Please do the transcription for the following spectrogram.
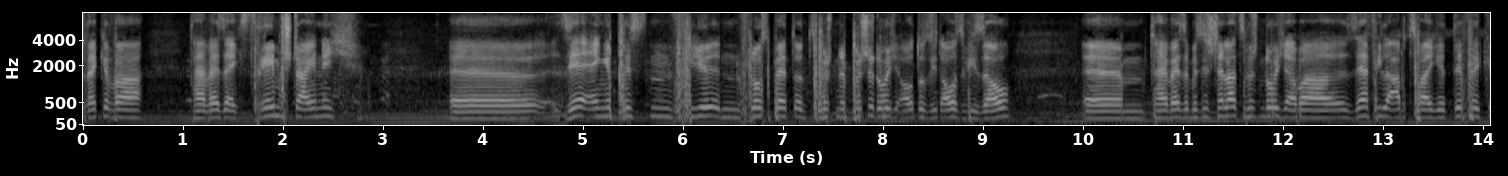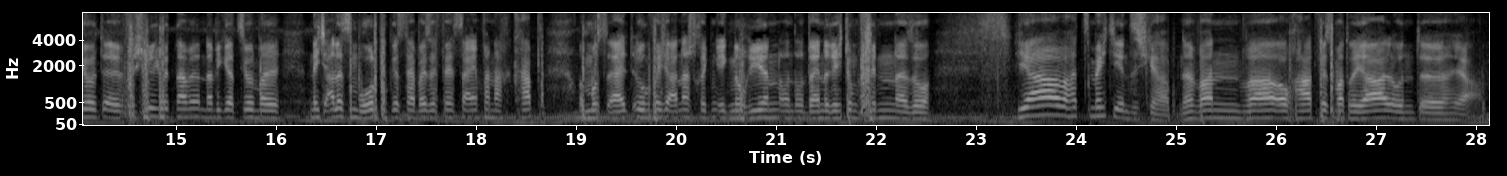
Strecke war teilweise extrem steinig, äh, sehr enge Pisten, viel in Flussbett und zwischen den Büsche durch. Auto sieht aus wie Sau. Ähm, teilweise ein bisschen schneller zwischendurch, aber sehr viele Abzweige, difficult, äh, schwierig mit Nav Navigation, weil nicht alles im Roadbook ist. Teilweise fährst du einfach nach Kap und musst halt irgendwelche anderen Strecken ignorieren und, und deine Richtung finden. Also ja, hat es mächtig in sich gehabt. Ne? War, war auch hart fürs Material und äh, ja,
